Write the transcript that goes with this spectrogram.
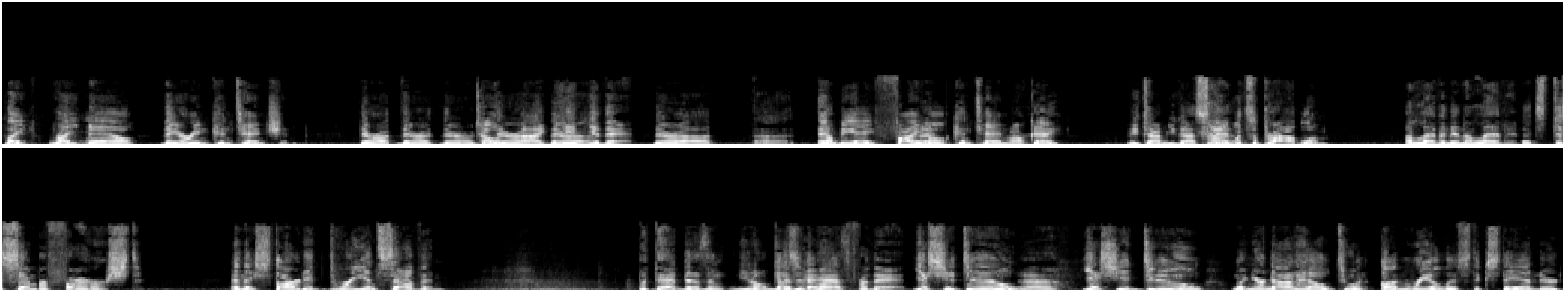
like right now they are in contention. They're a, they're a, they're a, To- they're a, I they're give a- you that. They're a, uh, NBA final that. contender. Okay. Anytime you got Hey, what's the problem? 11 and 11. It's December first, and they started three and seven. But that doesn't, you don't get Doesn't a pass work. for that. Yes, you do. Ah. yes, you do. When you're not held to an unrealistic standard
